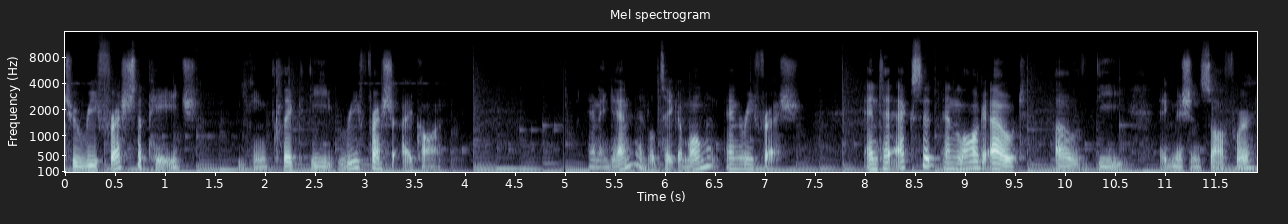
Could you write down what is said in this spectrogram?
To refresh the page, you can click the refresh icon. And again, it'll take a moment and refresh. And to exit and log out of the ignition software,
